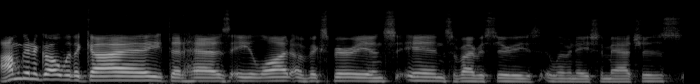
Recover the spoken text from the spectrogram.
I'm going to go with a guy that has a lot of experience in Survivor Series elimination matches.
